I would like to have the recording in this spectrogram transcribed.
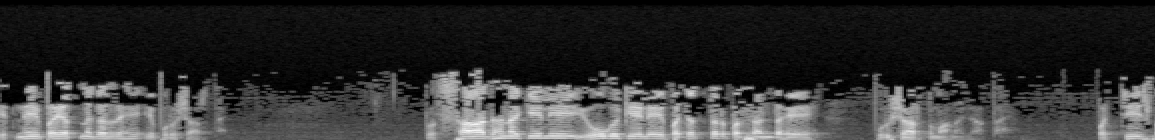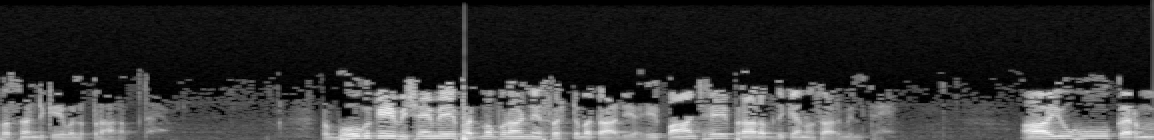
कितने प्रयत्न कर रहे ये पुरुषार्थ। तो साधन के लिए, योग के लिए 75 परसेंट है, पुरुषार्थ माना जाता है। 25 परसेंट केवल प्रारब्ध है। तो भोग के विषय में पद्म पुराण ने स्पष्ट बता दिया, ये पाँच है, प्रारब्ध के अनुसार मिलते हैं। आयु कर्म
